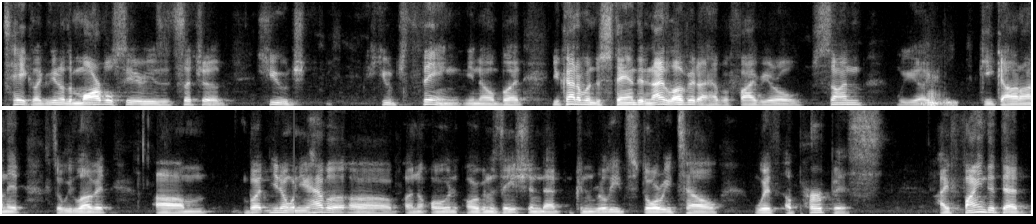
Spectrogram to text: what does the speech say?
take. Like you know, the Marvel series, it's such a huge, huge thing, you know. But you kind of understand it, and I love it. I have a five-year-old son. We uh, geek out on it, so we love it. Um, but you know, when you have a, a an organization that can really story tell with a purpose, I find it that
